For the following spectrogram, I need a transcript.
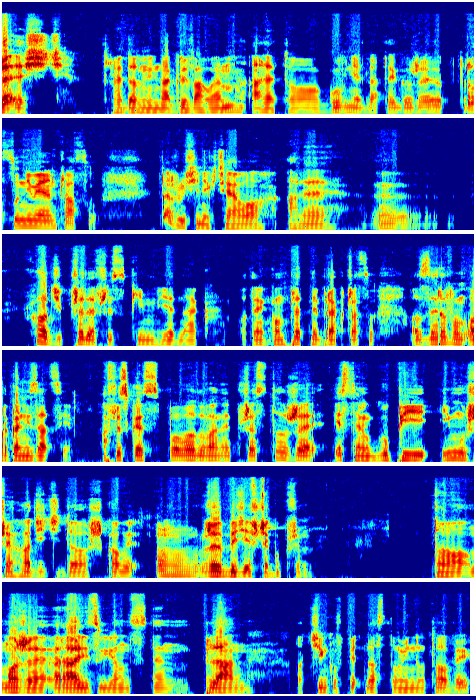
Cześć! Trochę dawno nie nagrywałem, ale to głównie dlatego, że po prostu nie miałem czasu. Też mi się nie chciało, ale yy, chodzi przede wszystkim jednak o ten kompletny brak czasu, o zerową organizację. A wszystko jest spowodowane przez to, że jestem głupi i muszę chodzić do szkoły, yy, żeby być jeszcze głupszym. To może realizując ten plan odcinków 15-minutowych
